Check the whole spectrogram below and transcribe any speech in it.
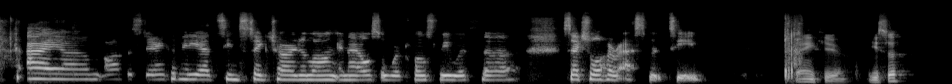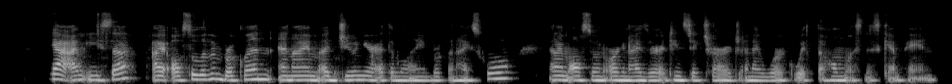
I am on the steering committee at Teens Take Charge along, and I also work closely with the sexual harassment team. Thank you. Isa? Yeah, I'm Isa. I also live in Brooklyn, and I'm a junior at the Millennium Brooklyn High School. And I'm also an organizer at Teens Take Charge, and I work with the homelessness campaign.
